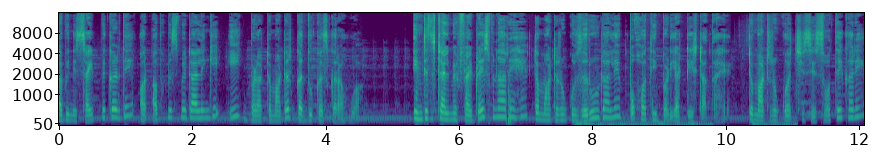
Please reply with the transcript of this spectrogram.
अब इन्हें साइड पे कर दें और अब हम इसमें डालेंगे एक बड़ा टमाटर कद्दूकस करा हुआ। इंडियन स्टाइल में फ्राइड राइस बना रहे हैं। टमाटरों को ज़रूर डालें, बहुत ही बढ़िया टेस्ट आता है। टमाटरों को अच्छे से सौते करें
